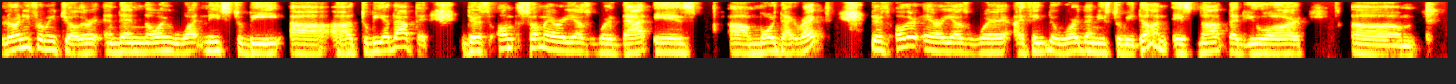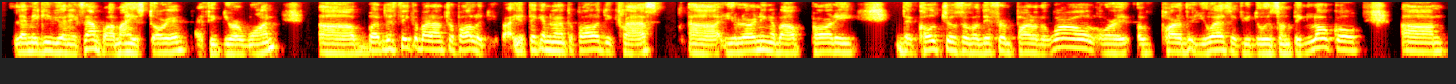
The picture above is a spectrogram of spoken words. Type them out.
learning from each other and then knowing what needs to be uh, uh, to be adapted there's um, some areas where that is uh, more direct. There's other areas where I think the work that needs to be done is not that you are. Um, let me give you an example. I'm a historian. I think you're one. Uh, but let's think about anthropology. Right? You're taking an anthropology class. Uh, you're learning about probably the cultures of a different part of the world or a part of the U.S. if you're doing something local. Um,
